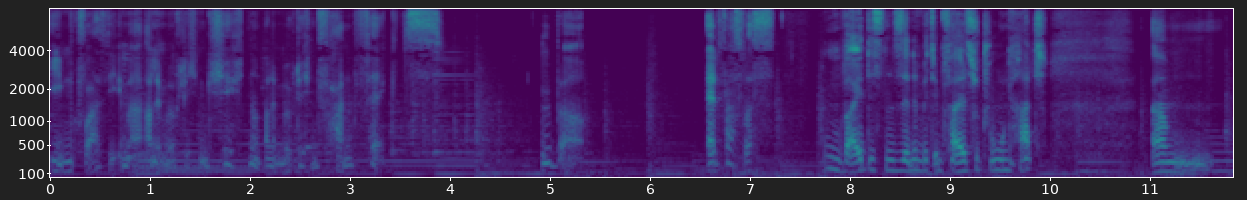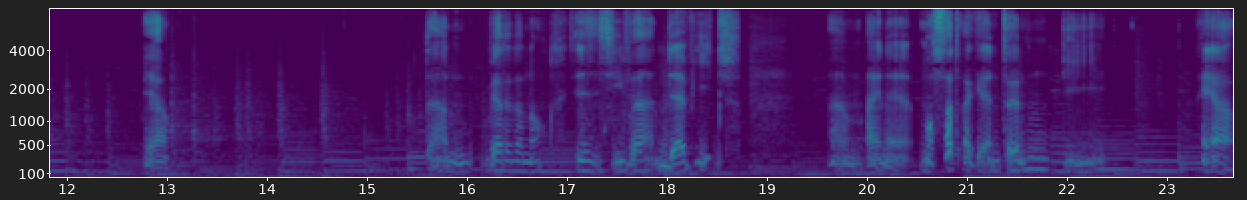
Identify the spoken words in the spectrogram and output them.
ihm quasi immer alle möglichen Geschichten und alle möglichen Fun Facts über etwas, was im weitesten Sinne mit dem Fall zu tun hat. Ähm, ja. Dann wäre dann noch Siva David, ähm, eine Mossad-Agentin, die, naja,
